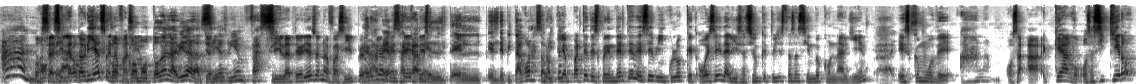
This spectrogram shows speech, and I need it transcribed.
Ah, no, O sea, si la teoría suena fácil. Como todo en la vida, la teoría Sí. es bien fácil. Sí, la teoría suena fácil, pero, pero a ver, obviamente. sácame des- el, el- el de Pitágoras No, ahorita. y aparte, desprenderte de ese vínculo que, o esa idealización que tú ya estás haciendo con alguien, Ay, es como de, ah, la- o sea, ah, ¿qué hago? O sea, sí quiero,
